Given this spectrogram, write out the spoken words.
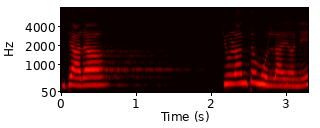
যারা চূড়ান্ত মূল্যায়নে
